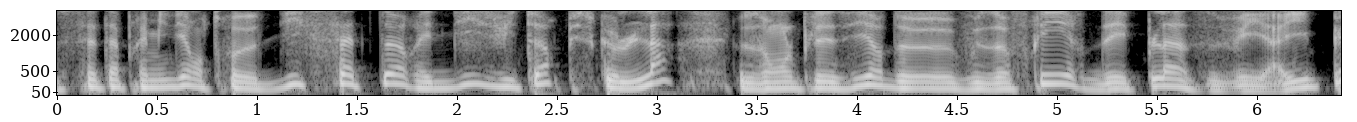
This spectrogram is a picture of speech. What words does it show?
cet après-midi entre 17h et 18h, puisque là, nous aurons le plaisir de vous offrir des places VIP.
